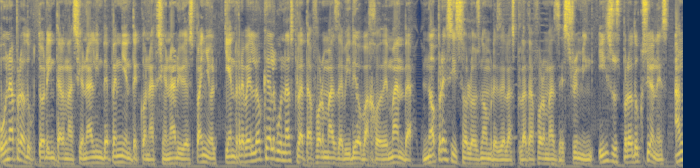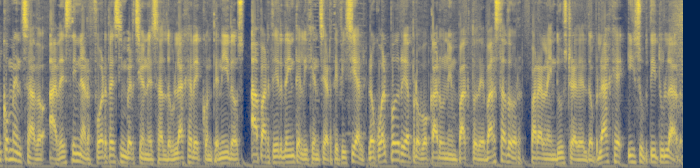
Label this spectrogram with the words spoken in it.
una productora internacional independiente con accionario español, quien reveló que algunas plataformas de video bajo demanda, no precisó los nombres de las plataformas de streaming y sus producciones, han comenzado a destinar fuertes inversiones al doblaje de contenidos a partir de inteligencia artificial, lo cual podría provocar un impacto devastador para la industria del doblaje y subtitulado.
